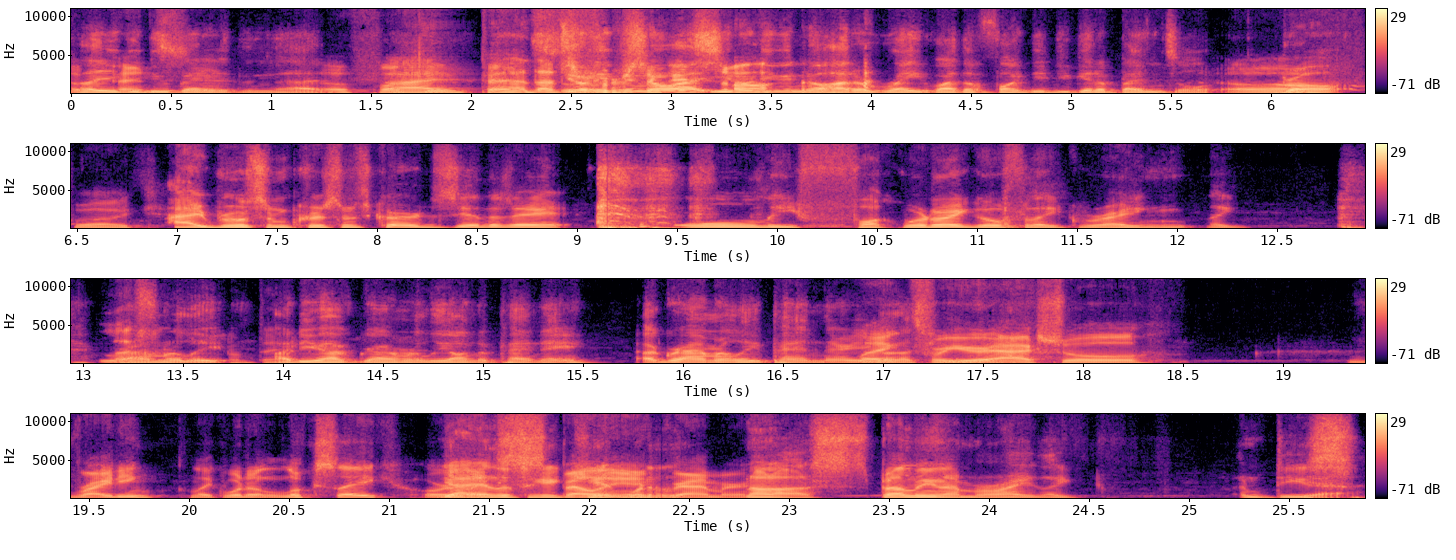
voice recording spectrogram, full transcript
I thought you could do better than that. A I- fucking uh, that's you the don't even know. thing How, you don't even know how to write. Why the fuck did you get a pencil? Oh, Bro, fuck. I wrote some Christmas cards the other day. Holy fuck. Where do I go for like writing like lessons or Grammarly. How do you have Grammarly on the pen? Eh? A Grammarly pen. There you go. Like That's for what you your need. actual writing, like what it looks like, or Yeah, like it looks like a kid. spelling What and it- grammar. No, no, spelling I'm right. Like I'm decent.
